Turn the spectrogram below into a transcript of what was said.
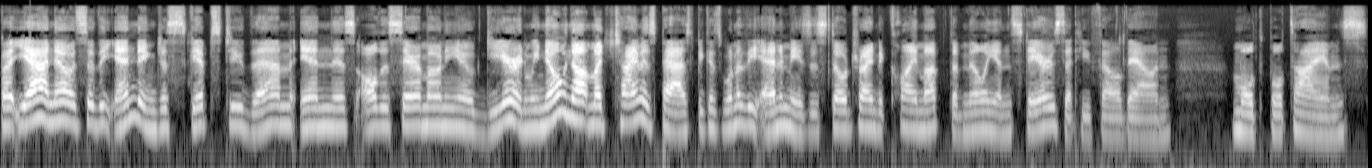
But yeah, no, so the ending just skips to them in this all this ceremonial gear. And we know not much time has passed because one of the enemies is still trying to climb up the million stairs that he fell down multiple times.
